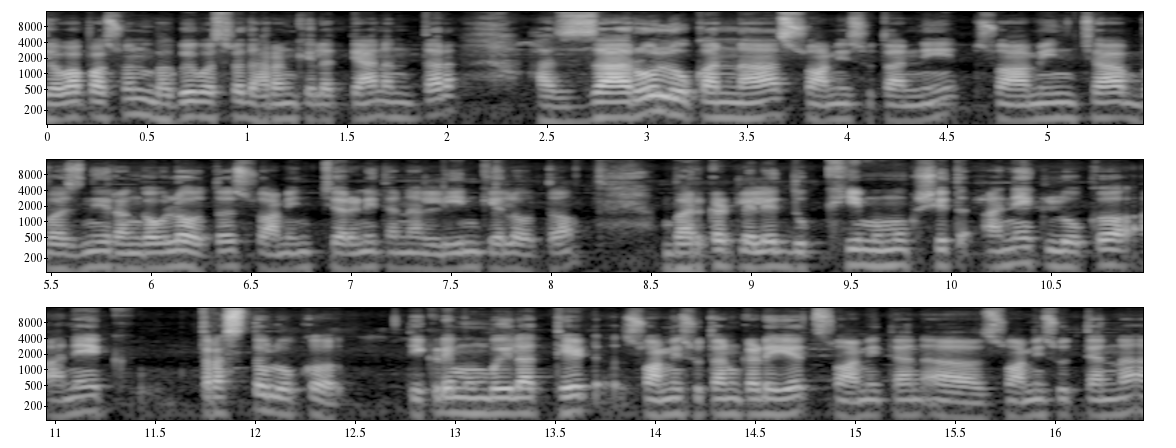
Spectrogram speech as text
जेव्हापासून भगवे वस्त्र धारण केलं त्यानंतर हजारो लोकांना स्वामीसुतांनी स्वामींच्या भजनी रंगवलं होतं स्वामींचरणी त्यांना लीन केलं होतं. भरकटलेले दुःखी मुमुक्षित अनेक लोक अनेक त्रस्त लोक तिकडे मुंबईला थेट स्वामीसुतांकडे येत स्वामी त्यां स्वामीसुत त्यांना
